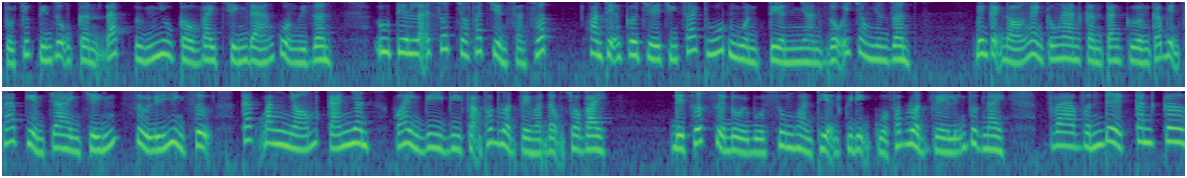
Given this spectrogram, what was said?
tổ chức tín dụng cần đáp ứng nhu cầu vay chính đáng của người dân, ưu tiên lãi suất cho phát triển sản xuất, hoàn thiện cơ chế chính sách thu hút nguồn tiền nhàn rỗi trong nhân dân – Bên cạnh đó, ngành công an cần tăng cường các biện pháp kiểm tra hành chính, xử lý hình sự các băng nhóm cá nhân có hành vi vi phạm pháp luật về hoạt động cho vay. Đề xuất sửa đổi bổ sung hoàn thiện quy định của pháp luật về lĩnh vực này và vấn đề căn cơ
